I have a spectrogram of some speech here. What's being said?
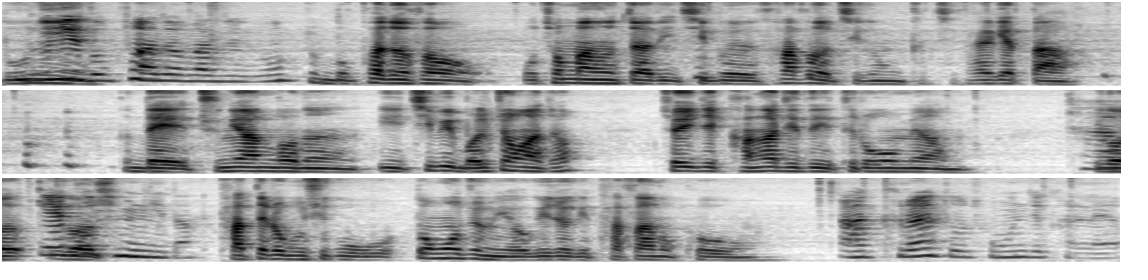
눈이 눈이 높아져가지고. 좀 높아져서 5천만 원짜리 집을 사서 지금 같이 살겠다. 근데 중요한 거는 이 집이 멀쩡하죠? 저희 집 강아지들이 들어오면 자, 이거- 깨보십니다. 다 때려부시고 똥오줌 여기저기 다 싸놓고 아 그래도 좋은 집 갈래요.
